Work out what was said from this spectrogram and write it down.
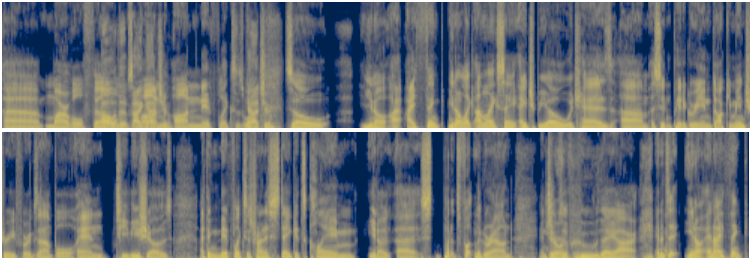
uh, Marvel films Oh, the- I got on you. on Netflix as well. Got you. So, you know, I, I think, you know, like unlike, say, HBO, which has um, a certain pedigree in documentary, for example, and TV shows, I think Netflix is trying to stake its claim, you know, uh, put its foot in the ground in terms Sure. of who they are. And it's, a, you know, and I think.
